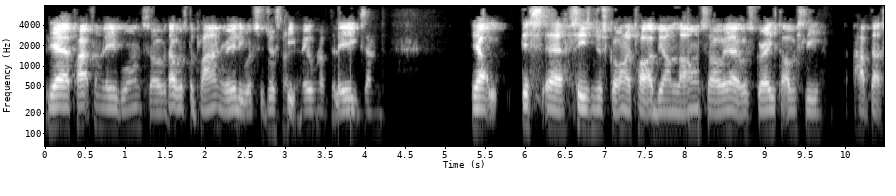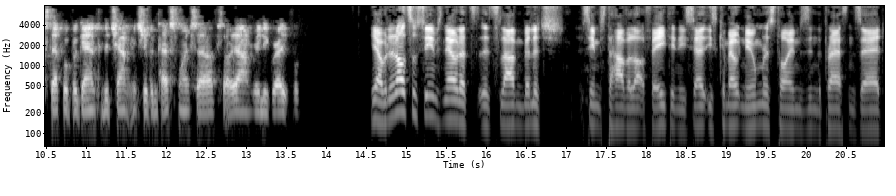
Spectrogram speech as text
Yeah, apart from League One, so that was the plan. Really, was to just keep moving up the leagues, and yeah, this uh, season just gone. I thought I'd be on loan, so yeah, it was great. To obviously, have that step up again to the championship and test myself. So yeah, I'm really grateful. Yeah, but it also seems now that, that Slaven Bilic seems to have a lot of faith in. He said he's come out numerous times in the press and said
